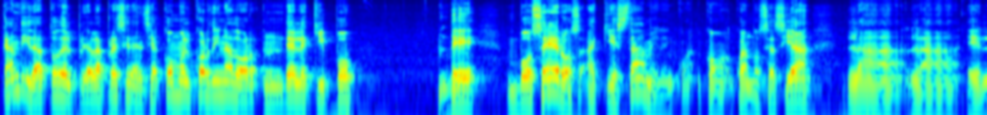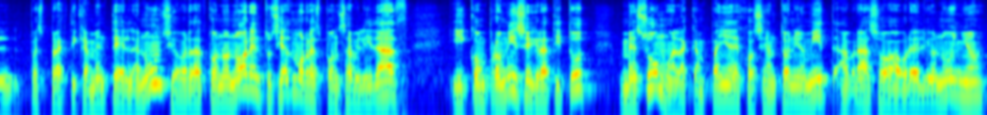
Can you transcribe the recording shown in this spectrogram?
candidato del PRI a la presidencia, como el coordinador del equipo de voceros. Aquí está, miren, cuando se hacía la, el, pues prácticamente el anuncio, ¿verdad? Con honor, entusiasmo, responsabilidad y compromiso y gratitud, me sumo a la campaña de José Antonio Mit, abrazo a Aurelio Nuño,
